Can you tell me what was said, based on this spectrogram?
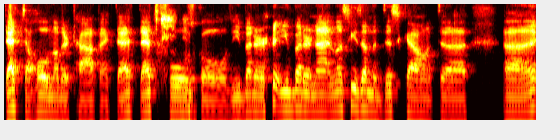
that's a whole nother topic. That that's fool's gold. You better you better not unless he's on the discount uh, uh,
